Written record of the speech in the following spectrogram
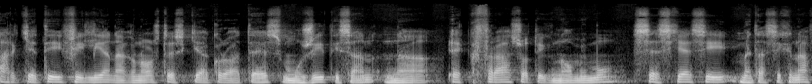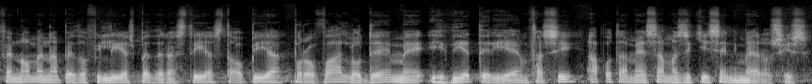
Αρκετοί φίλοι αναγνώστες και ακροατές μου ζήτησαν να εκφράσω τη γνώμη μου σε σχέση με τα συχνά φαινόμενα παιδοφιλίας παιδεραστίας τα οποία προβάλλονται με ιδιαίτερη έμφαση από τα μέσα μαζικής ενημέρωσης.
